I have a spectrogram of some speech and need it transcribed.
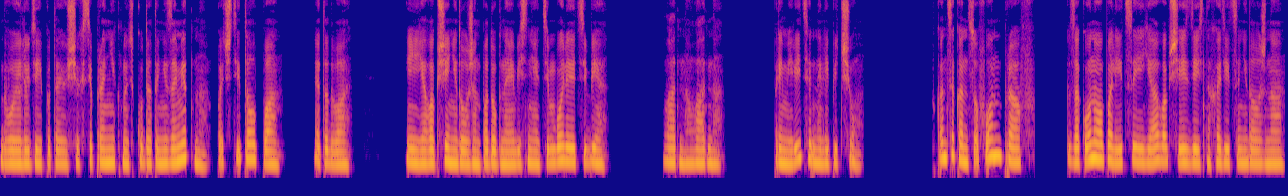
Двое людей, пытающихся проникнуть куда-то незаметно, почти толпа. Это два. И я вообще не должен подобное объяснять, тем более тебе. Ладно, ладно. Примирительно лепечу. В конце концов, он прав. По закону о полиции я вообще здесь находиться не должна.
